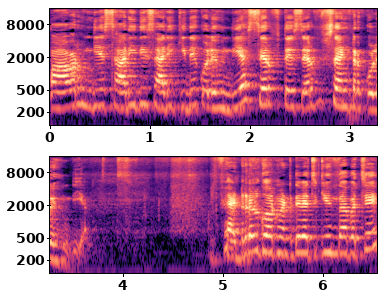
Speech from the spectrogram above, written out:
ਪਾਵਰ ਹੁੰਦੀ ਹੈ, ਸਾਰੀ ਦੀ ਸਾਰੀ ਕਿਹਦੇ ਕੋਲੇ ਹੁੰਦੀ ਹੈ? ਸਿਰਫ ਤੇ ਸਿਰਫ ਸੈਂਟਰ ਕੋਲੇ ਹੁੰਦੀ ਹੈ। ਫੈਡਰਲ ਗਵਰਨਮੈਂਟ ਦੇ ਵਿੱਚ ਕੀ ਹੁੰਦਾ ਬੱਚੇ?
